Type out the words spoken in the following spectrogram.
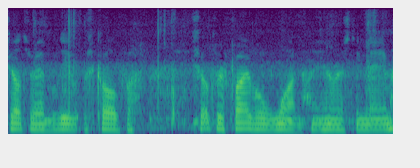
shelter, I believe it was called Shelter 501. An interesting name.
